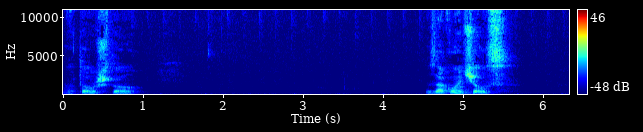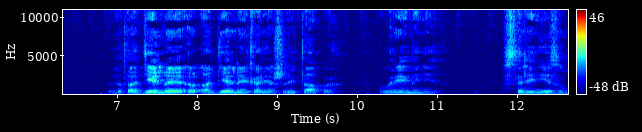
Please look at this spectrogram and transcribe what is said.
О том, что закончился это отдельные, отдельные, конечно, этапы времени. Сталинизм,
